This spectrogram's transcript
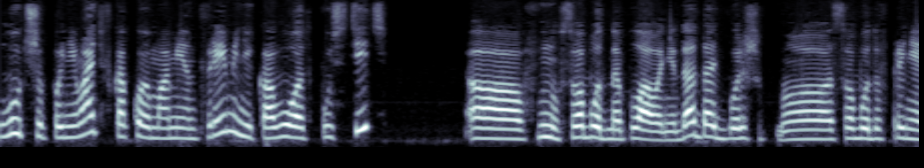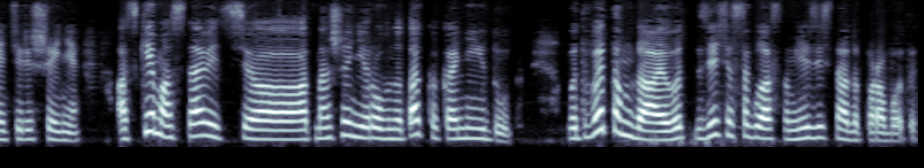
лучше понимать, в какой момент времени кого отпустить, ну, в свободное плавание, да, дать больше а, свободы в принятии решения, а с кем оставить а, отношения ровно так, как они идут. Вот в этом, да, и вот здесь я согласна, мне здесь надо поработать.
